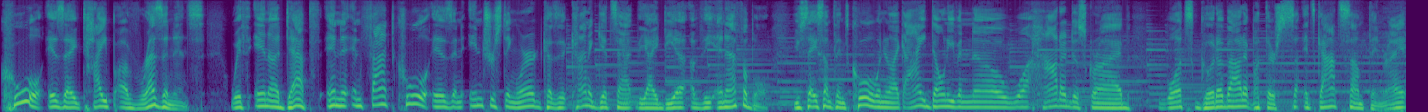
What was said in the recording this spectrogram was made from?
Cool is a type of resonance within a depth. And in fact, cool is an interesting word because it kind of gets at the idea of the ineffable. You say something's cool when you're like, I don't even know what how to describe what's good about it, but there's it's got something, right?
